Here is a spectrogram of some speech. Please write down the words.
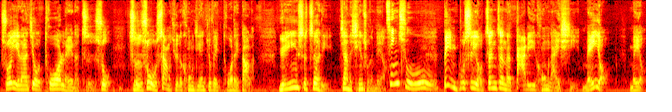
所以呢就拖累了指数，指数上去的空间就被拖累到了。原因是这里，这样的清楚了没有？清楚，并不是有真正的大利空来袭，没有，没有。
